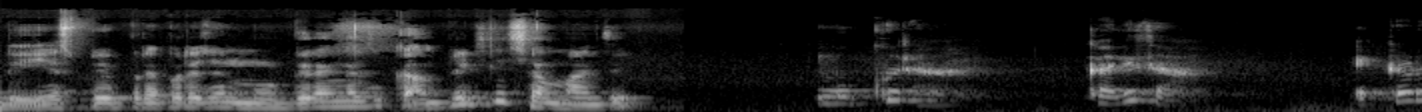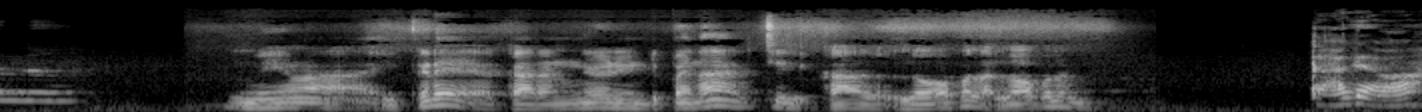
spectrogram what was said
డిఎస్పి ప్రిపరేషన్ ముగ్గురం కలిసి కంప్లీట్ చేసాం మాంజీ. ముగ్గురా? కలిసా? ఎక్కడున్నావు? మేము ఇక్కడే కరణ్ గడ్ ఇంటి పైన చి కాదు లోపల లోపల. తాగావా?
